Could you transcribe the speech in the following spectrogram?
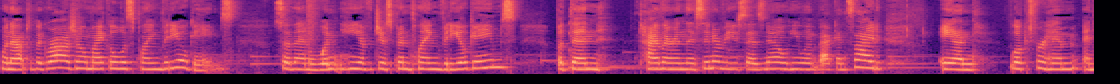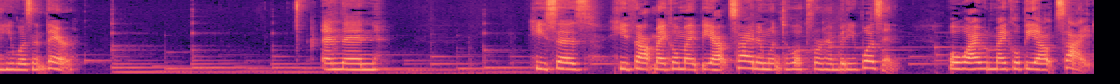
went out to the garage, oh Michael was playing video games. So then wouldn't he have just been playing video games? But then Tyler in this interview says no, he went back inside and looked for him and he wasn't there. And then he says he thought Michael might be outside and went to look for him, but he wasn't. Well, why would Michael be outside?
